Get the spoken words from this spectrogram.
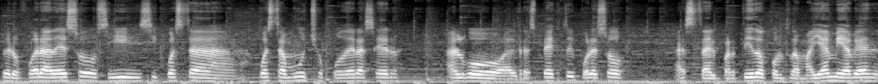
Pero fuera de eso, sí, sí cuesta, cuesta mucho poder hacer algo al respecto. Y por eso hasta el partido contra Miami habían,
